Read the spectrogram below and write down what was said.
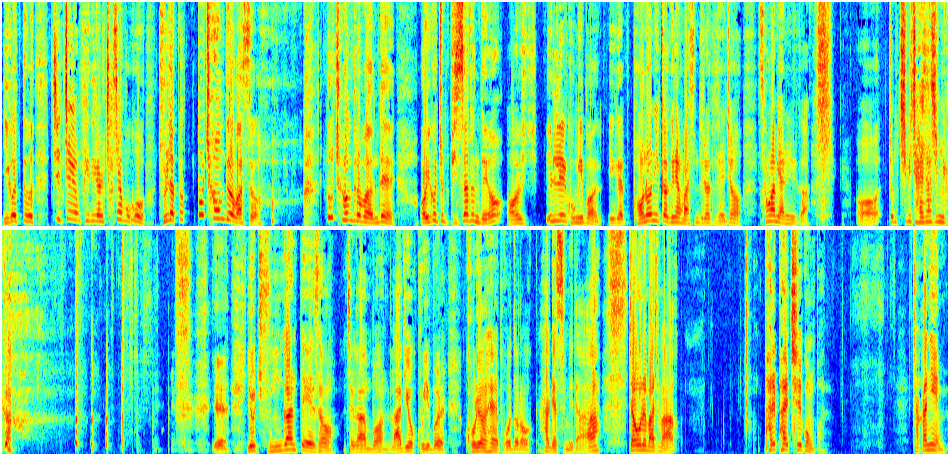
이것도 찐짜형 PD랑 찾아보고 둘 다 또또 처음 들어봤어. 또 처음 들어봤는데 어 이거 좀 비싸던데요. 어 1102번 이게 번호니까 그냥 말씀드려도 되죠. 성함이 아니니까 어 좀 집이 잘 사십니까? 예, 요 중간대에서 제가 한번 라디오 구입을 고려해 보도록 하겠습니다. 자, 오늘 마지막 8870번. 작가님,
